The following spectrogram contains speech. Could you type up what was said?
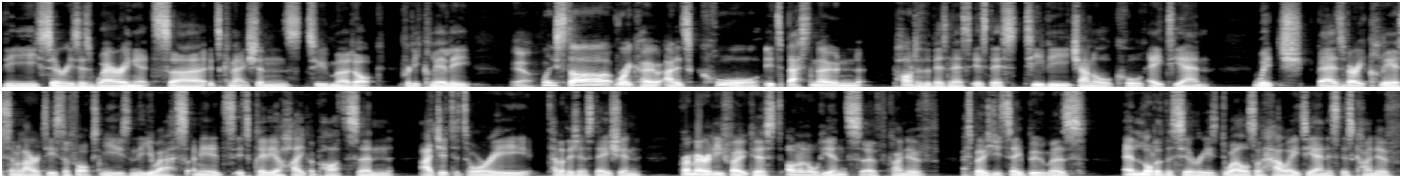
The series is wearing its uh, its connections to Murdoch pretty clearly. Yeah. Waystar Royco, at its core, its best known part of the business is this TV channel called ATN, which bears very clear similarities to Fox News in the US. I mean, it's it's clearly a hyper partisan agitatory television station, primarily focused on an audience of kind of, I suppose you'd say, boomers. A lot of the series dwells on how ATN is this kind of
